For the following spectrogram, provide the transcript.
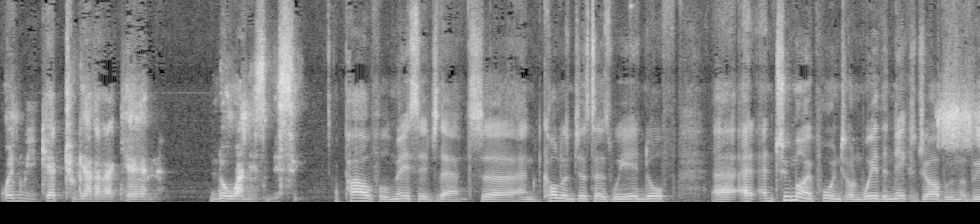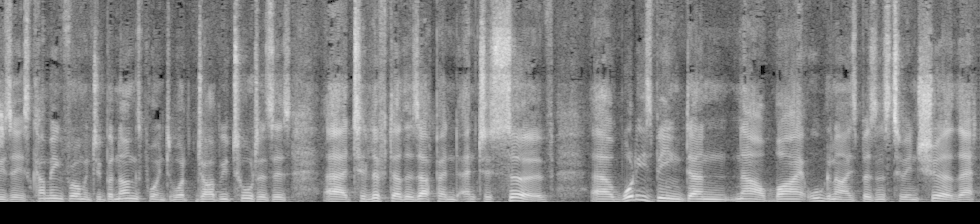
when we get together again, no one is missing. A powerful message that, uh, and Colin, just as we end off, uh, and, to my point on where the next Jabu Mabuza is coming from, and to Bonang's point, what Jabu taught us is uh, to lift others up and, and to serve. Uh, what is being done now by organised business to ensure that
